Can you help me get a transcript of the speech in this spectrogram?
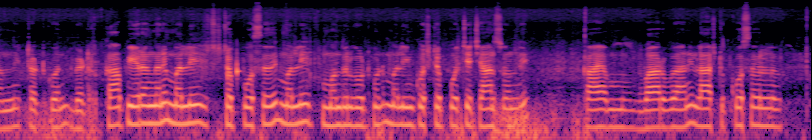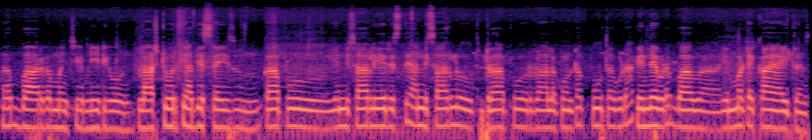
అన్నీ తట్టుకొని బెటర్ కాపు ఏరంగానే మళ్ళీ స్టెప్ వస్తుంది మళ్ళీ మందులు కొట్టుకుంటే మళ్ళీ ఇంకో స్టెప్ వచ్చే ఛాన్స్ ఉంది. కాయ బారు కానీ లాస్ట్ కోసలు బాగా మంచిగా నీట్గా లాస్ట్ వరకు అదే సైజు ఉంది. కాపు ఎన్నిసార్లు ఏరిస్తే అన్ని సార్లు డ్రాప్ రాలకుండా పూత కూడా పిందె కూడా బాగా ఎమ్మటే కాయ అవుతుంది.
